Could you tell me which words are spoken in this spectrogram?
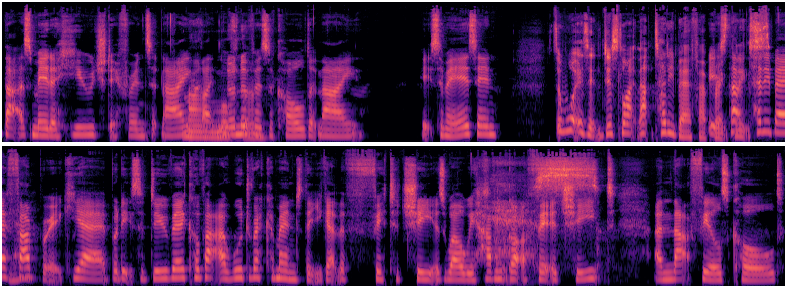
That has made a huge difference at night. Mine like none of us are cold at night. It's amazing. So what is it? Just like that teddy bear fabric? It's that but teddy bear fabric, yeah, but it's a duvet cover. I would recommend that you get the fitted sheet as well. We haven't got a fitted sheet, and that feels cold.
